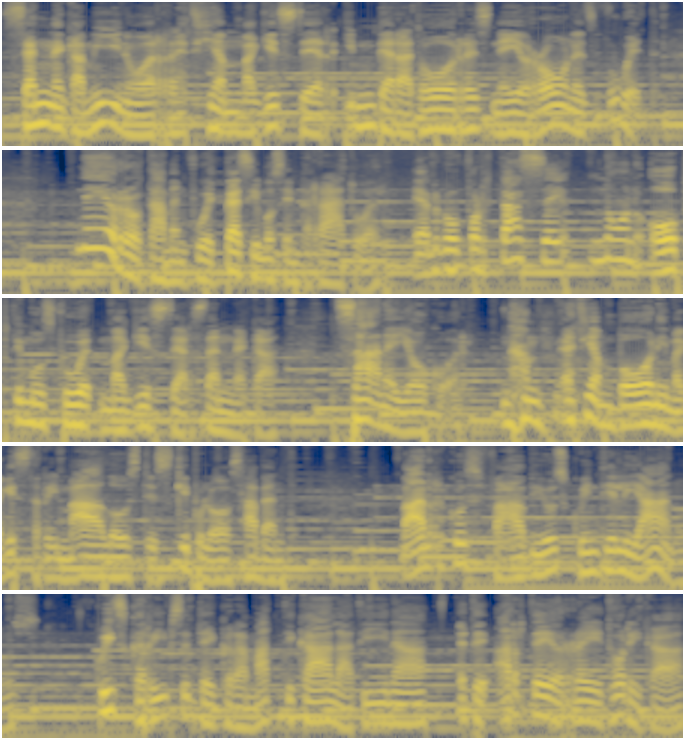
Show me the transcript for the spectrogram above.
Senecaminor etiam magister imperatores Neirones fuit, Nero tamen fuit pessimus imperator, ergo fortasse non optimus fuit magister Seneca, sane iocor, nam etiam boni magistri malos discipulos habent. Marcus Fabius Quintilianus, qui scripsit grammatica latina et arte rhetorica,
